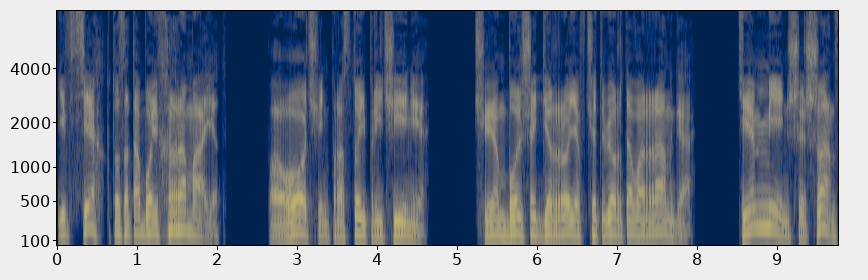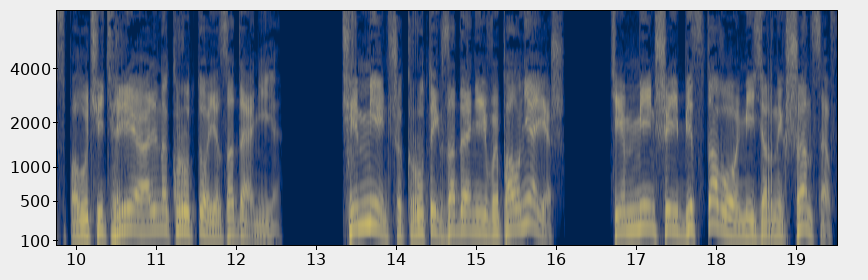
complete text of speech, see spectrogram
и всех, кто за тобой хромает. По очень простой причине. Чем больше героев четвертого ранга, тем меньше шанс получить реально крутое задание. Чем меньше крутых заданий выполняешь, тем меньше и без того мизерных шансов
